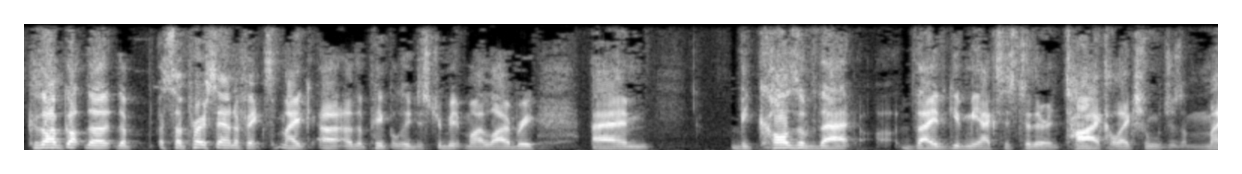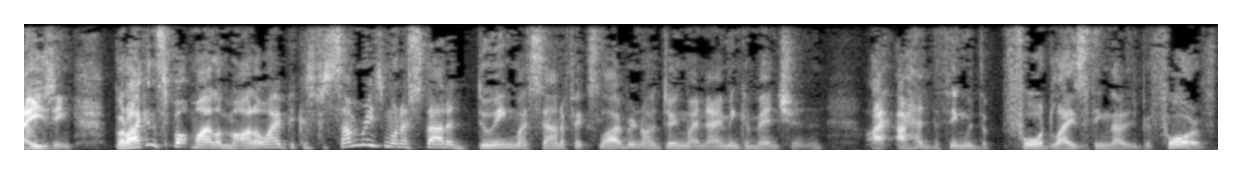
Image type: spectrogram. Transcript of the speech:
because I've got the, the, so Pro Sound Effects make, uh, are the people who distribute my library. Um, because of that, they've given me access to their entire collection, which is amazing. But I can spot mile a mile away because for some reason, when I started doing my sound effects library and I was doing my naming convention, I, I had the thing with the Ford laser thing that I did before of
